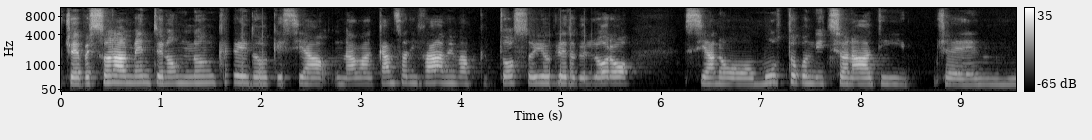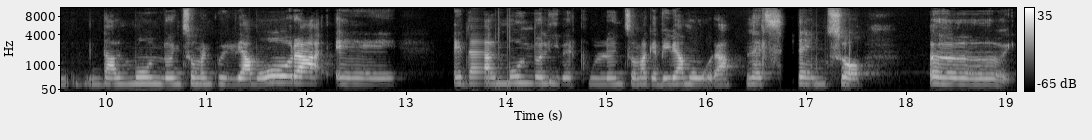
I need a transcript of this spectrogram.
cioè personalmente non, non, credo che sia una mancanza di fame, ma piuttosto io credo che loro siano molto condizionati cioè, dal mondo insomma, in cui viviamo ora e, e, dal mondo Liverpool insomma, che viviamo ora, nel senso, eh,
